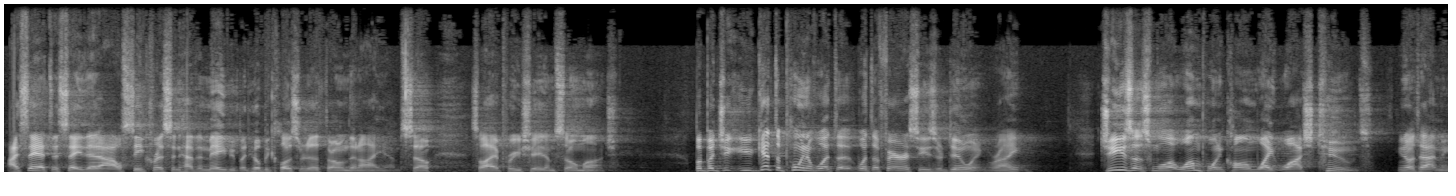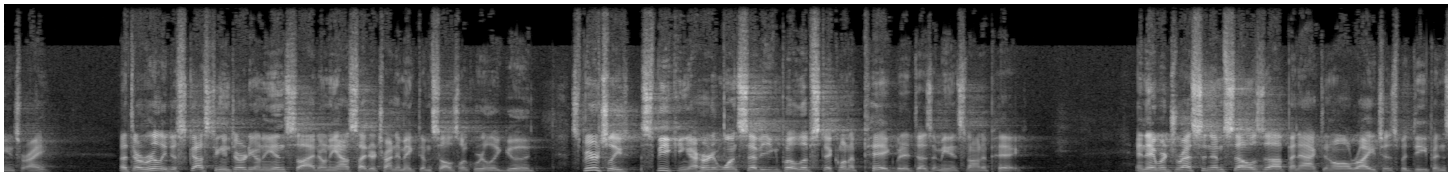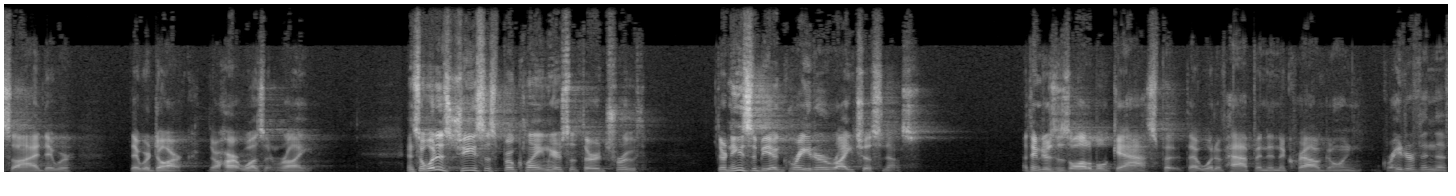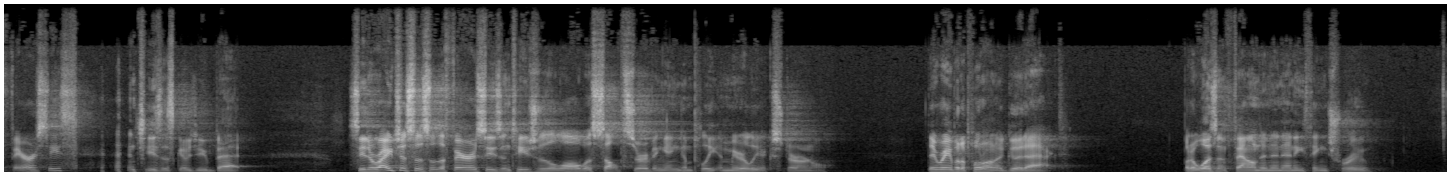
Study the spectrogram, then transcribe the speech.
I say it to say that I'll see Chris in heaven maybe, but he'll be closer to the throne than I am. So, so I appreciate him so much. But, but you, you get the point of what the, what the Pharisees are doing, right? Jesus will at one point call them whitewashed tombs. You know what that means, right? That they're really disgusting and dirty on the inside. On the outside, they're trying to make themselves look really good. Spiritually speaking, I heard it once said that you can put a lipstick on a pig, but it doesn't mean it's not a pig. And they were dressing themselves up and acting all righteous, but deep inside they were, they were dark. Their heart wasn't right. And so, what does Jesus proclaim? Here's the third truth there needs to be a greater righteousness. I think there's this audible gasp that would have happened in the crowd going, Greater than the Pharisees? and Jesus goes, You bet. See, the righteousness of the Pharisees and teachers of the law was self serving, incomplete, and merely external. They were able to put on a good act but it wasn't founded in anything true.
